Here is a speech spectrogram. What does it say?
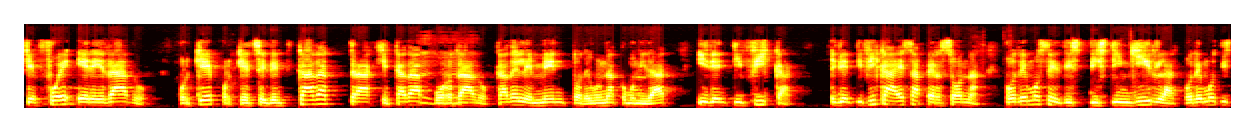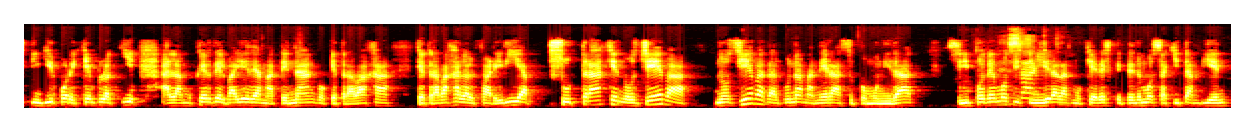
que fue heredado. ¿Por qué? Porque se, cada traje, cada bordado, cada elemento de una comunidad identifica identifica a esa persona, podemos eh, distinguirla, podemos distinguir, por ejemplo, aquí a la mujer del Valle de Amatenango que trabaja, que trabaja la alfarería, su traje nos lleva, nos lleva de alguna manera a su comunidad. Sí, podemos distinguir a las mujeres que tenemos aquí también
